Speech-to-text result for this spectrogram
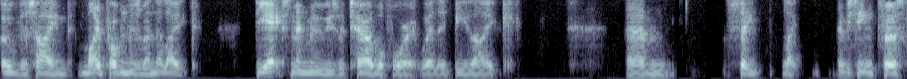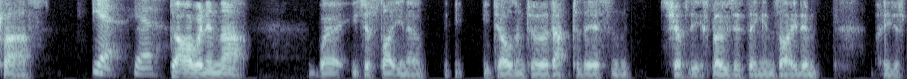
over time. My problem is when they're like the X Men movies were terrible for it, where they'd be like, um, say like, have you seen First Class? Yeah, yeah. Darwin in that, where he just like you know he, tells him to adapt to this and shoves the explosive thing inside him, and he just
